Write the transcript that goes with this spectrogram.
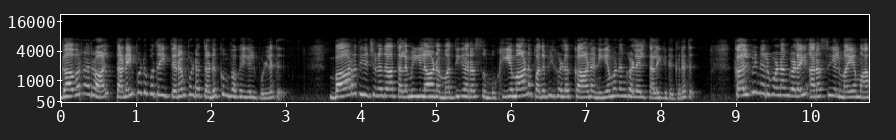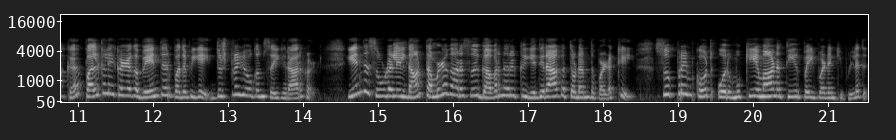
கவர்னரால் தடைபடுவதை திறம்பட தடுக்கும் வகையில் உள்ளது. பாரதிய ஜனதா தலைமையிலான மத்திய அரசு முக்கியமான பதவிகளுக்கான நியமனங்களில் தலையிடுகிறது. கல்வி நிறுவனங்களை அரசியல் மயமாக்க பல்கலைக்கழக வேந்தர் பதவியை துஷ்பிரயோகம் செய்கிறார்கள். இந்த சூழலில்தான் தமிழக அரசு கவர்னருக்கு எதிராக தொடர்ந்த வழக்கில் சுப்ரீம் கோர்ட் ஒரு முக்கியமான தீர்ப்பை வழங்கியுள்ளது.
